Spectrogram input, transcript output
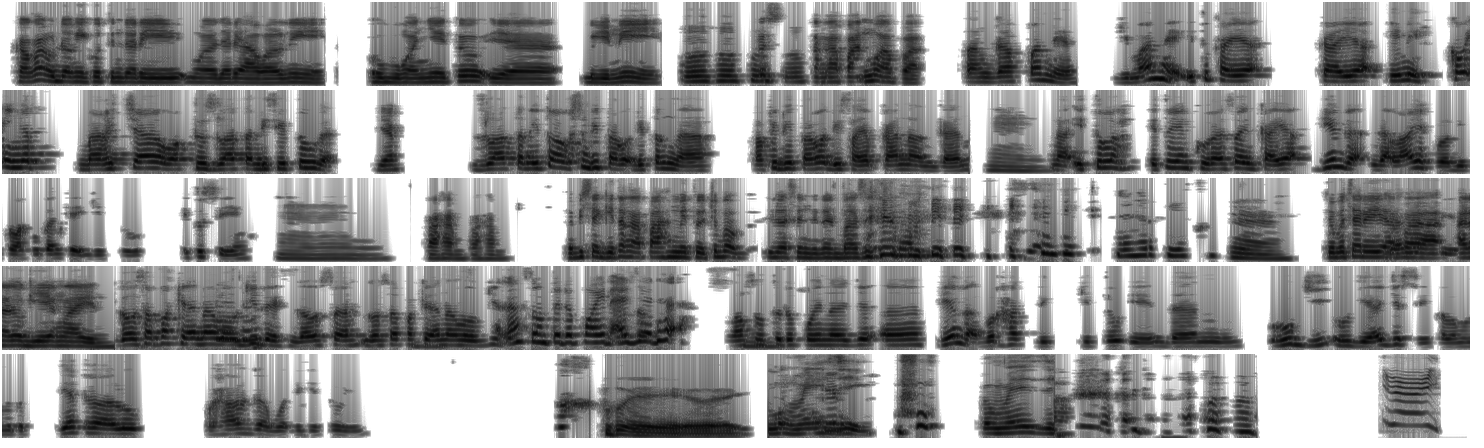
Kau kan udah ngikutin dari mulai dari awal nih hubungannya itu ya begini. Mhm, Terus tanggapanmu apa? tanggapan ya gimana ya itu kayak kayak ini kau inget Barca waktu Zlatan di situ nggak? Yap. Zlatan itu harusnya ditaruh di tengah tapi ditaruh di sayap kanan kan Hmm. nah itulah itu yang kurasain kayak dia nggak nggak layak loh diperlakukan kayak gitu itu sih Hmm. Paham, paham. Tapi saya kita nggak paham itu. Coba jelasin dengan bahasa Inggris. Gak ngerti. Nah, coba cari Nggak apa ngerti. analogi yang lain. Gak usah pakai analogi deh, gak usah gak usah pakai analogi, deh. Langsung to the point aja dah. langsung to the point aja. Eh, dia nggak berhak digituin dan rugi rugi aja sih kalau menurut dia terlalu berharga buat digituin. Wih. Amazing. Amazing.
